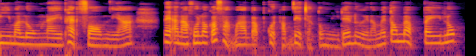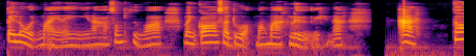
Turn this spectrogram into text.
มีมาลงในแพลตฟอร์มเนี้ย ในอนาคตเราก็สามารถแบบกดอัปเดตจากตรงนี้ได้เลยนะ ไม่ต้องแบบไปลบไปโหลดใหม่อะไรอย่างนี้นะคะ ส้มถือว่ามันก็สะดวกมากๆเลยนะ อะ ก็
